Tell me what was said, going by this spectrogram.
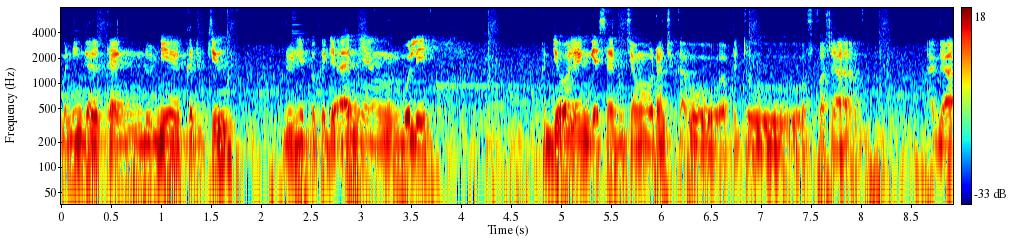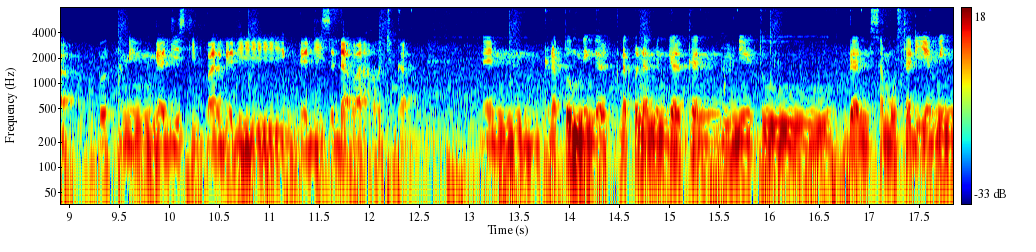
meninggalkan dunia kerja dunia pekerjaan yang boleh kerja oil and gas kan macam orang cakap oh apa tu of course lah agak apa I mean gaji setipal gaji gaji sedap lah orang cakap. And kenapa meninggal kenapa nak meninggalkan dunia tu dan sambung study? I mean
